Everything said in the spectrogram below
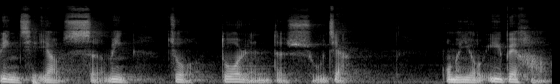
并且要舍命做多人的赎价。我们有预备好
